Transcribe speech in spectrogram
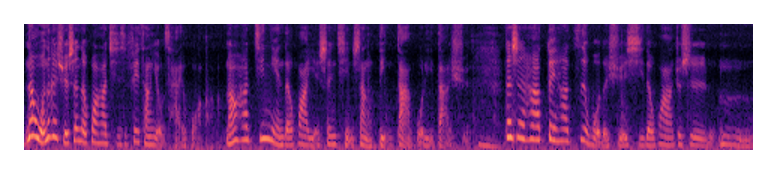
那我那个学生的话，他其实非常有才华，然后他今年的话也申请上顶大国立大学。嗯，但是他对他自我的学习的话，就是嗯，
